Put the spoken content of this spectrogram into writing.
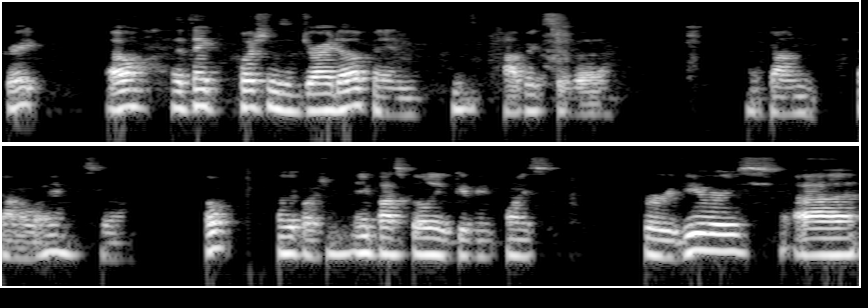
Great. Well, I think questions have dried up and topics have, uh, have gone gone away. So, oh, another question. Any possibility of giving points for reviewers? Uh,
